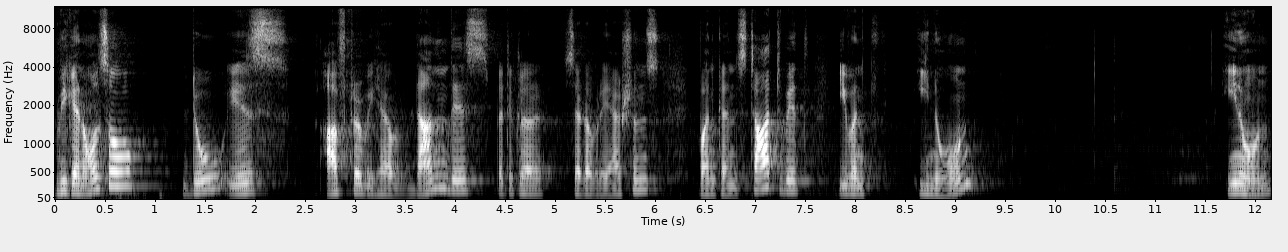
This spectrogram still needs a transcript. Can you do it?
We can also do is after we have done this particular set of reactions one can start with even enone, enone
